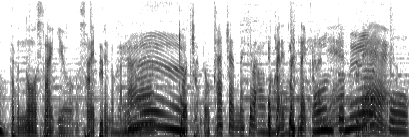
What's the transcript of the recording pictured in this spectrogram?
ん。多分農作業されてるのかな、父ちゃんとお母ちゃんだけはお金取れないからね。本当ねねこ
